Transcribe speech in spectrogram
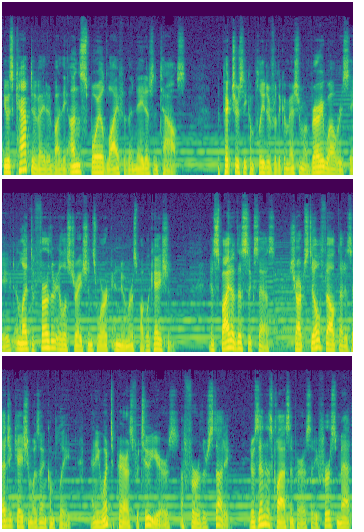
He was captivated by the unspoiled life of the natives in Taos. The pictures he completed for the commission were very well received and led to further illustrations, work, and numerous publications. In spite of this success, Sharp still felt that his education was incomplete, and he went to Paris for two years of further study. It was in this class in Paris that he first met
